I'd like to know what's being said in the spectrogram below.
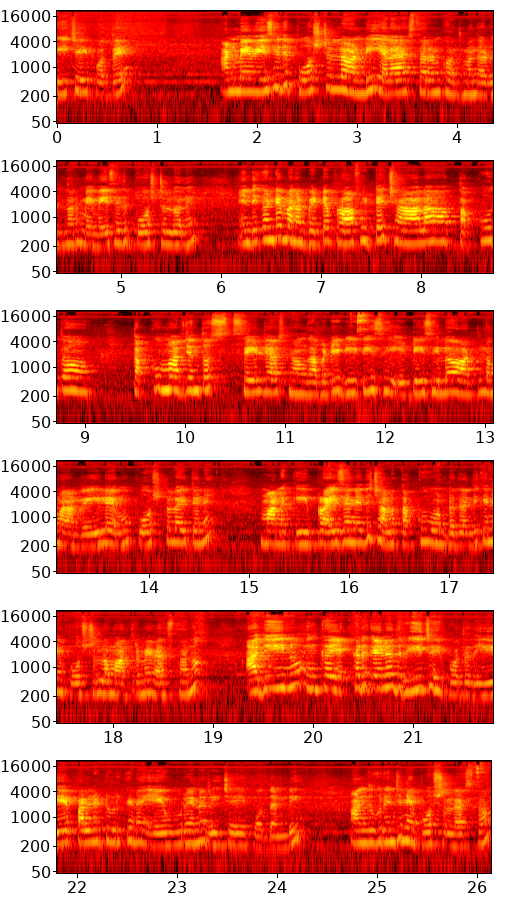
రీచ్ అయిపోతాయి. అండ్ మేము వేసేది పోస్టల్లో అండి. ఎలా వేస్తారని కొంతమంది అడుగుతున్నారు. మేము వేసేది పోస్టల్లోనే. ఎందుకంటే మనం పెట్టే ప్రాఫిటే చాలా తక్కువతో తక్కువ మార్జిన్తో సేల్ చేస్తున్నాం కాబట్టి డిటీసీ టీసీలో వాటిలో మనం వేయలేము. పోస్టల్ అయితేనే మనకి ప్రైస్ అనేది చాలా తక్కువ ఉంటుంది. అందుకే నేను పోస్టల్లో మాత్రమే వేస్తాను. అదిను ఇంకా ఎక్కడికైనా అది రీచ్ అయిపోతుంది. ఏ పల్లెటూరికైనా ఏ ఊరైనా రీచ్ అయిపోద్దండి. అందు గురించి నేను పోస్టర్లు వేస్తాను.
